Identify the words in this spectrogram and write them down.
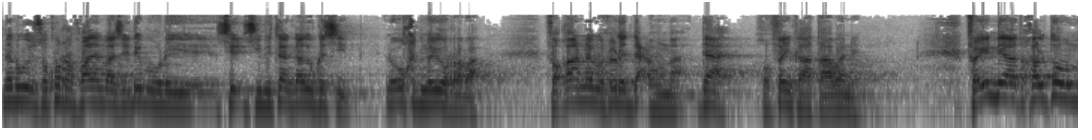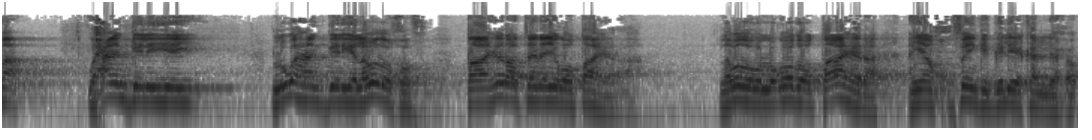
nabigu isu ku rafaadeen baa sidhi buu i siibitaanka aduu ka siib inuu u khidmeeyuu rabaa. Faqaala nabig wuxuu uhi dachuma daah khufaynka ha fa innii adkhaltuhuma waxaan geliyey lugahan geliyey labada khuf taahiratan iyagoo taahir ah. Labadooba lugoodoo taahira ayaan khufaynka geliya leexo.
